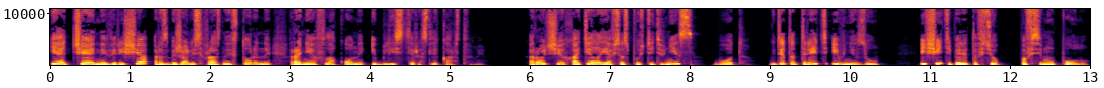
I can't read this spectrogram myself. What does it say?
и, отчаянно вереща, разбежались в разные стороны, роняя флаконы и блистеры с лекарствами. Короче, хотела я все спустить вниз, вот, где-то треть и внизу. Ищи теперь это все по всему полу.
